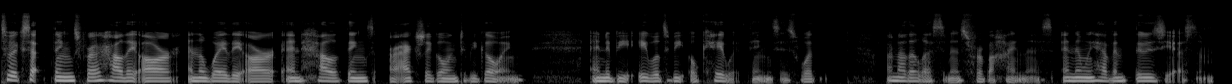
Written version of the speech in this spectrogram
To accept things for how they are and the way they are and how things are actually going to be going. And to be able to be okay with things is what another lesson is for behind this. And then we have enthusiasm.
